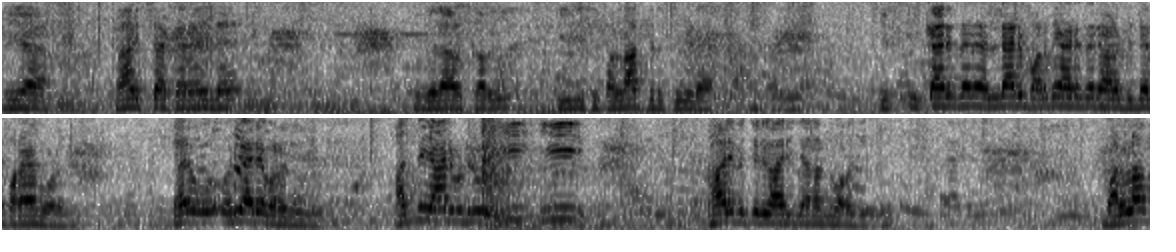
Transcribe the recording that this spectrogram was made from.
പ്രിയ കാഴ്ചക്കരയിലെ മുഴുവൻ ആൾക്കാർക്കും പി വി സി പള്ളാത്തുരുത്തിയുടെ ഇക്കാര്യം തന്നെ എല്ലാവരും പറഞ്ഞ കാര്യം തന്നെയാണ് പിന്നെ പറയാൻ പോണത്. ഞാൻ ഒരു കാര്യം പറഞ്ഞുള്ളൂ അന്ന് ഞാനിവിടെ ഈ ഈ ഹാളിൽ വെച്ചൊരു കാര്യം ഞാൻ അന്ന് പറഞ്ഞിരുന്നു. വള്ളം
